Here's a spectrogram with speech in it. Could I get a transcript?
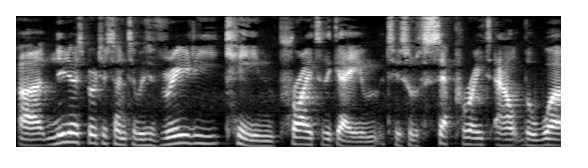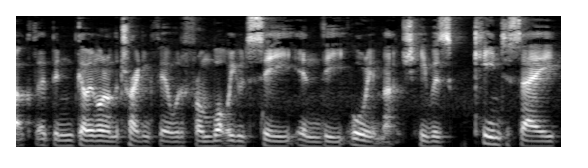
uh, Nuno Espirito Santo was really keen prior to the game to sort of separate out the work that had been going on on the training field from what we would see in the Orient match. He was keen to say,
